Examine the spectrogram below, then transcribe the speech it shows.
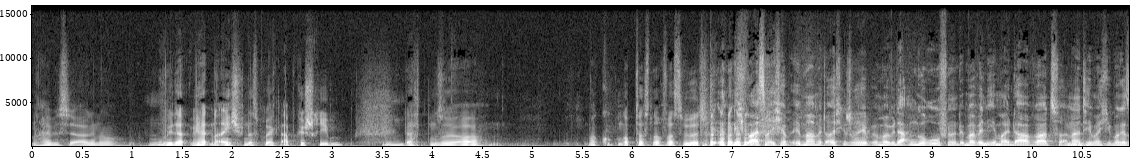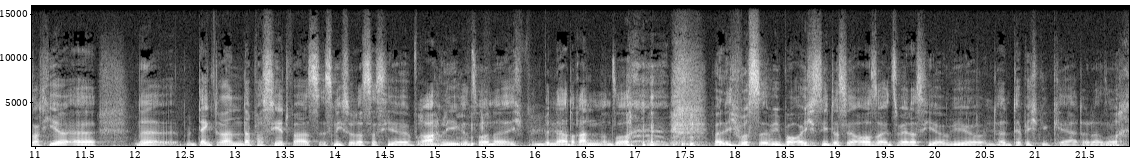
ein halbes Jahr, genau. Mhm. Wir, da, wir hatten eigentlich schon das Projekt abgeschrieben, Mhm. dachten so, ja, mal gucken, ob das noch was wird. Und ich weiß noch, ich habe immer mit euch gesprochen, ich habe immer wieder angerufen und immer, wenn ihr mal da wart zu anderen Mhm. Themen, habe ich immer gesagt, hier, äh, ne, denkt dran, da passiert was, ist nicht so, dass das hier brach liegt und so, ne, ich bin da dran und so, weil ich wusste, wie bei euch sieht das ja aus, als wäre das hier irgendwie unter den Teppich gekehrt oder so.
